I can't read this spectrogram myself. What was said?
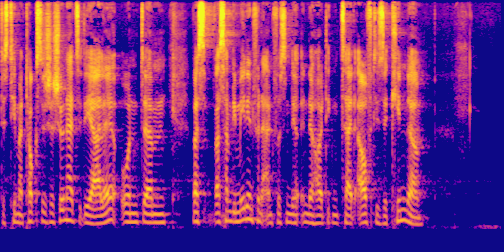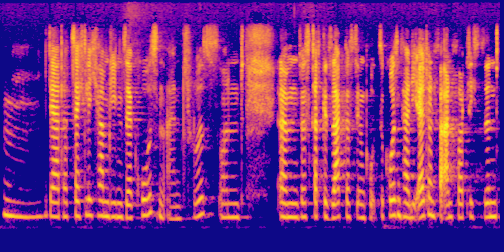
das Thema toxische Schönheitsideale. Und ähm, was, was haben die Medien für einen Einfluss in der, in der heutigen Zeit auf diese Kinder? Hm, ja, tatsächlich haben die einen sehr großen Einfluss. Und ähm, du hast gerade gesagt, dass im, zu großen Teil die Eltern verantwortlich sind.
